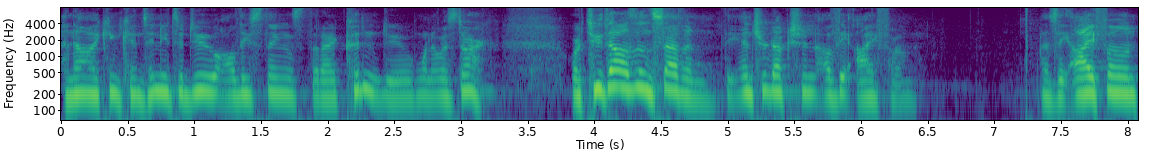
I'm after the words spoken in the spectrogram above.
And now I can continue to do all these things that I couldn't do when it was dark. Or 2007, the introduction of the iPhone. As the iPhone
